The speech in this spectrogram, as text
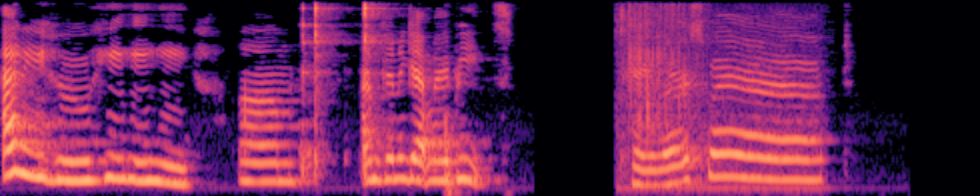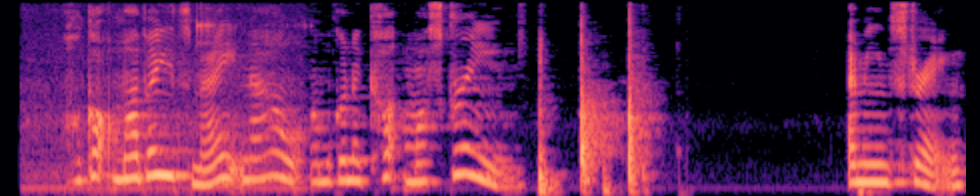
Anywho, hee hee hee. Um, I'm gonna get my beads. Taylor Swift. I got my beads, mate. Now I'm gonna cut my screen. I mean string.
